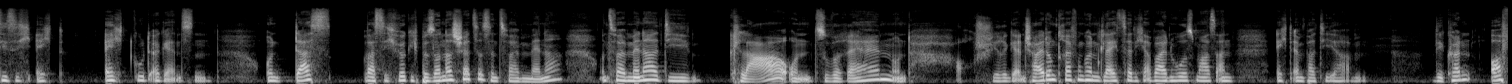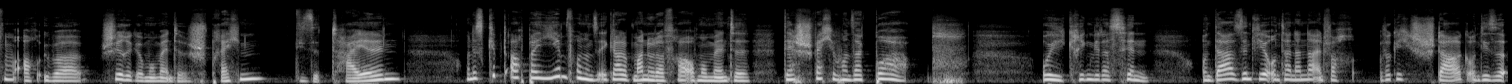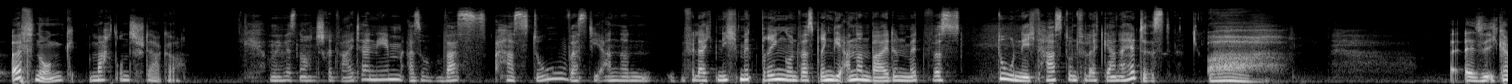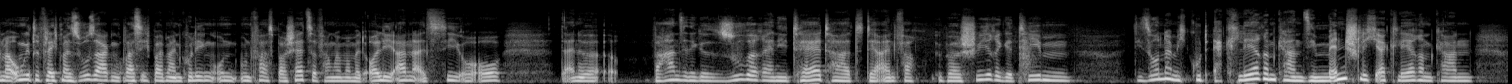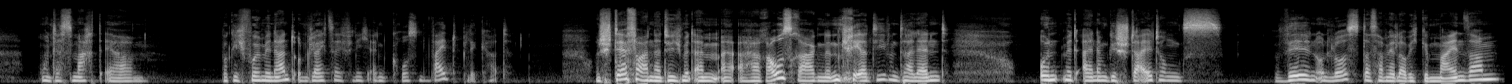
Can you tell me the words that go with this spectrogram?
die sich echt, echt gut ergänzen. Und das, was ich wirklich besonders schätze, sind zwei Männer und zwei Männer, die klar und souverän und auch schwierige Entscheidungen treffen können, gleichzeitig aber ein hohes Maß an echt Empathie haben. Wir können offen auch über schwierige Momente sprechen, diese teilen. Und es gibt auch bei jedem von uns, egal ob Mann oder Frau, auch Momente der Schwäche, wo man sagt, boah, pff, ui, kriegen wir das hin? Und da sind wir untereinander einfach wirklich stark und diese Öffnung macht uns stärker. Und wenn wir es noch einen Schritt weiter nehmen, also was hast du, was die anderen vielleicht nicht mitbringen und was bringen die anderen beiden mit, was du nicht hast und vielleicht gerne hättest? Oh. Also ich kann mal umgedreht vielleicht mal so sagen, was ich bei meinen Kollegen unfassbar schätze. Fangen wir mal mit Olli an als COO, der eine wahnsinnige Souveränität hat, der einfach über schwierige Themen die so unheimlich gut erklären kann, sie menschlich erklären kann. Und das macht er wirklich fulminant und gleichzeitig finde ich einen großen Weitblick hat. Und Stefan natürlich mit einem äh, herausragenden kreativen Talent und mit einem Gestaltungswillen und Lust, das haben wir, glaube ich, gemeinsam.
